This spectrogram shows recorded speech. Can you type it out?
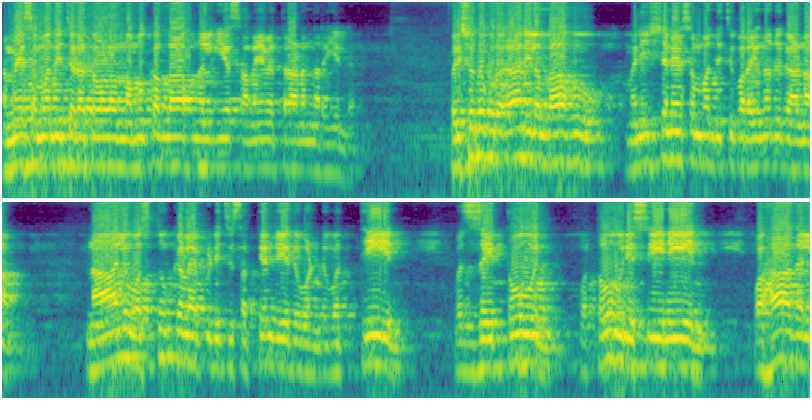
നമ്മെ സംബന്ധിച്ചിടത്തോളം നമുക്ക് അള്ളാഹു നൽകിയ സമയം എത്രയാണെന്നറിയില്ല പരിശുദ്ധ ഖുർആനിൽ അള്ളാഹു മനുഷ്യനെ സംബന്ധിച്ച് പറയുന്നത് കാണാം. നാല് വസ്തുക്കളെ പിടിച്ച് സത്യം ചെയ്തുകൊണ്ട് വഹാദൽ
